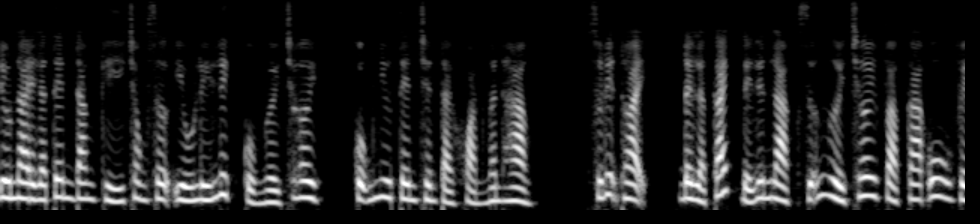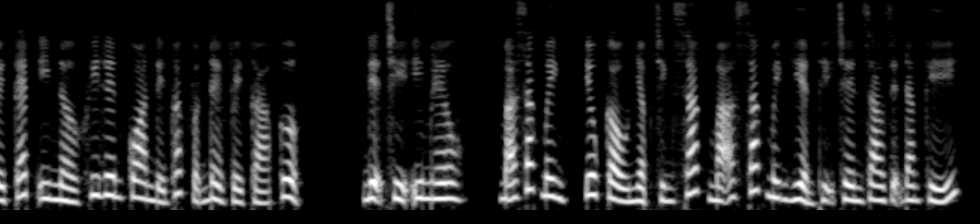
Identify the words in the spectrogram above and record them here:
điều này là tên đăng ký trong sơ yếu lý lịch của người chơi, cũng như tên trên tài khoản ngân hàng. Số điện thoại, đây là cách để liên lạc giữa người chơi và KUVKIN khi liên quan đến các vấn đề về cá cược. Địa chỉ email, mã xác minh, yêu cầu nhập chính xác mã xác minh hiển thị trên giao diện đăng ký.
